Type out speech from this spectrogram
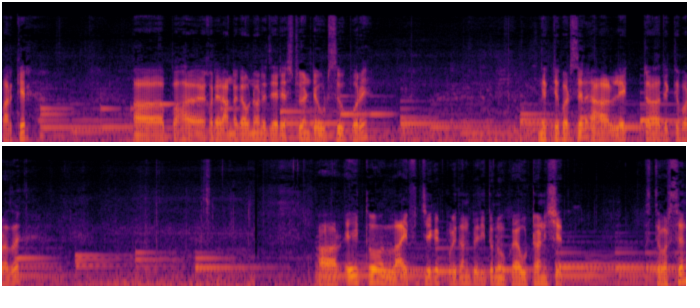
পার্কের পাহাড়, এখানে আন্ডারগ্রাউন্ডের যে রেস্টুরেন্টে উঠছে উপরে। দেখতে পাচ্ছেন আর লেকটা দেখতে পারা যায়। আর এই তো লাইফ জ্যাকেট পরিধান ব্যতীত নৌকায় উঠা নিষেধ, বুঝতে পারছেন?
